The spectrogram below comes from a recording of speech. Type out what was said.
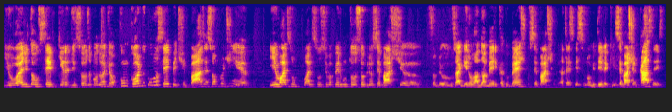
E o Wellington Cerqueira de Souza mandou aqui, ó. Concordo com você, Petit. Base é só pro dinheiro. E o Alisson, o Alisson Silva perguntou sobre o Sebastião, sobre o zagueiro lá do América do México, Sebastião, até esqueci o nome dele aqui, Sebastião Cáceres.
